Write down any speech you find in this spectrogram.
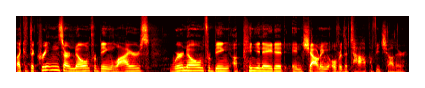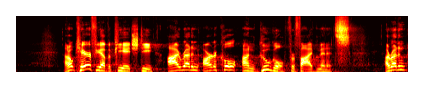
Like if the Cretans are known for being liars, we're known for being opinionated and shouting over the top of each other. I don't care if you have a PhD. I read an article on Google for five minutes. I read an,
